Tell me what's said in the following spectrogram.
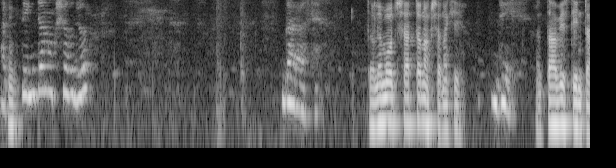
আর তিনটা নকশা হুজুর গাড়া আছে। তাহলে মোট সাতটা নকশা নাকি? জি। তাবিজ তিনটা?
